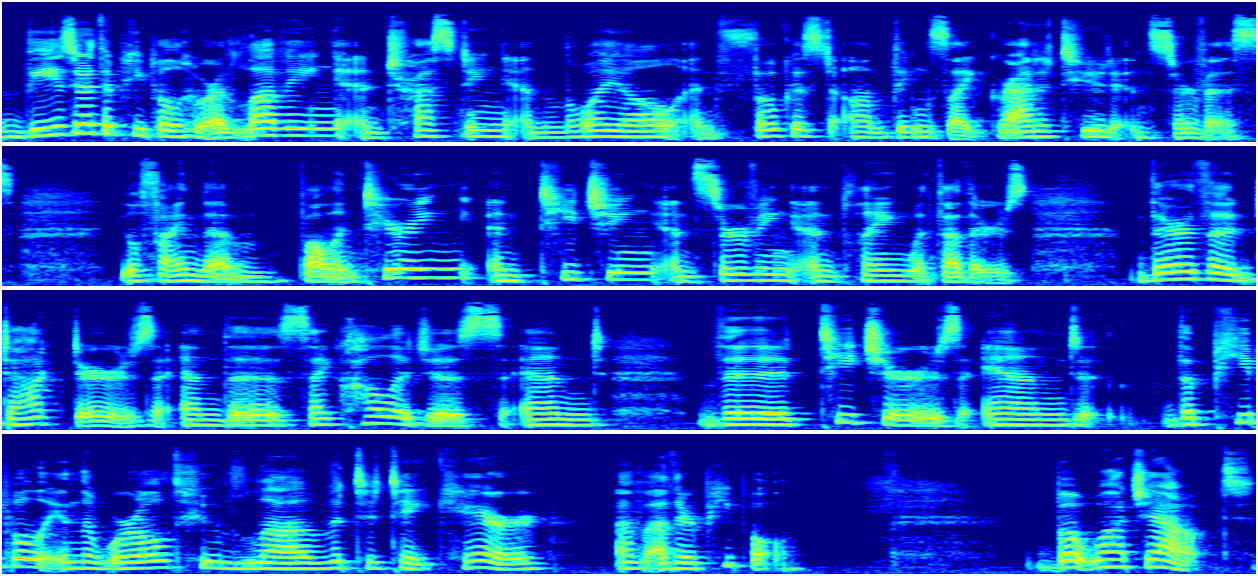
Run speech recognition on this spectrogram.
These are the people who are loving and trusting and loyal and focused on things like gratitude and service. You'll find them volunteering and teaching and serving and playing with others. They're the doctors and the psychologists and the teachers and the people in the world who love to take care of other people. But watch out,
